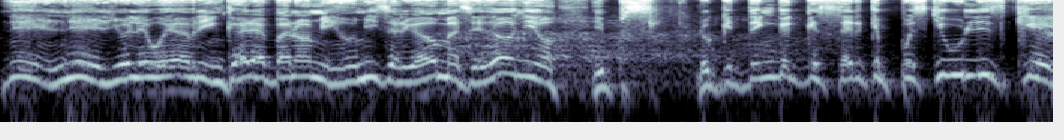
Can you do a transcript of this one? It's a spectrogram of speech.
Nel, Nel, yo le voy a brincar a paro a mi homie Salgado Macedonio y ps, lo que tenga que ser que pues que hules que...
